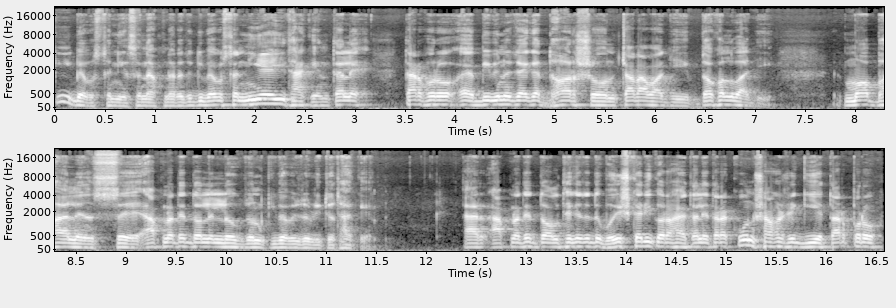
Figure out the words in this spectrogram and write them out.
কী ব্যবস্থা নিয়েছেন আপনারা? যদি ব্যবস্থা নিয়েই থাকেন, তাহলে তারপরও বিভিন্ন জায়গায় ধর্ষণ, চাঁদাবাজি, দখলবাজি, মব ভায়োলেন্সে আপনাদের দলের লোকজন কীভাবে জড়িত থাকে? আর আপনাদের দল থেকে যদি বহিষ্কারই করা হয়, তাহলে তারা কোন সাহসে গিয়ে তারপরও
